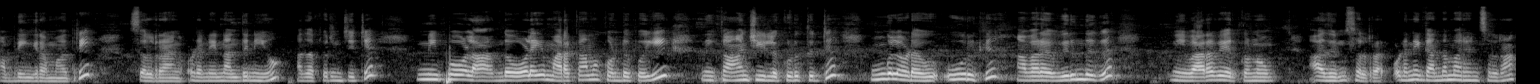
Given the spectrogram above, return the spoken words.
அப்படிங்கிற மாதிரி சொல்கிறாங்க உடனே நந்தினியும் அதை புரிஞ்சுட்டு நீ போகலாம் அந்த ஓலையை மறக்காமல் கொண்டு போய் நீ காஞ்சியில் கொடுத்துட்டு உங்களோட ஊருக்கு அவரை விருந்துக்கு நீ வரவேற்கணும் அதுன்னு சொல்கிறார் உடனே கந்தமாறன் சொல்கிறான்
